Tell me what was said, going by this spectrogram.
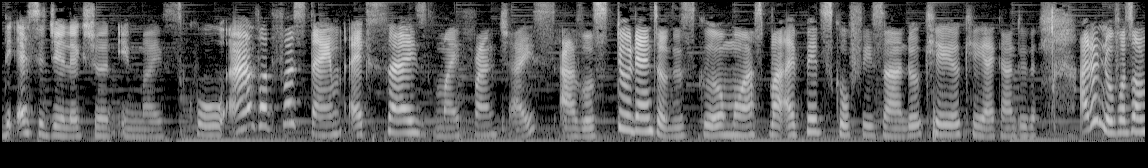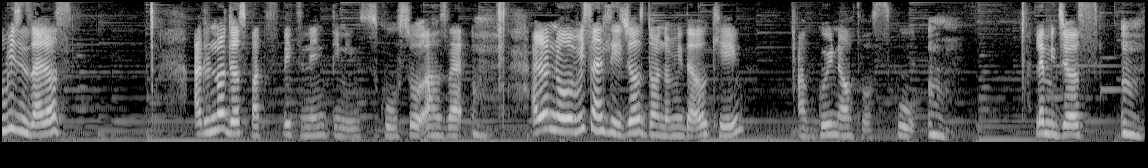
the SCJ election in my school, and for the first time, I exercised my franchise as a student of the school. Most, but I paid school fees, and okay, okay, I can do that. I don't know for some reasons I just I do not just participate in anything in school, so I was like. I don't know. Recently, it just dawned on me that okay, I'm going out of school. Mm. Let me just mm,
